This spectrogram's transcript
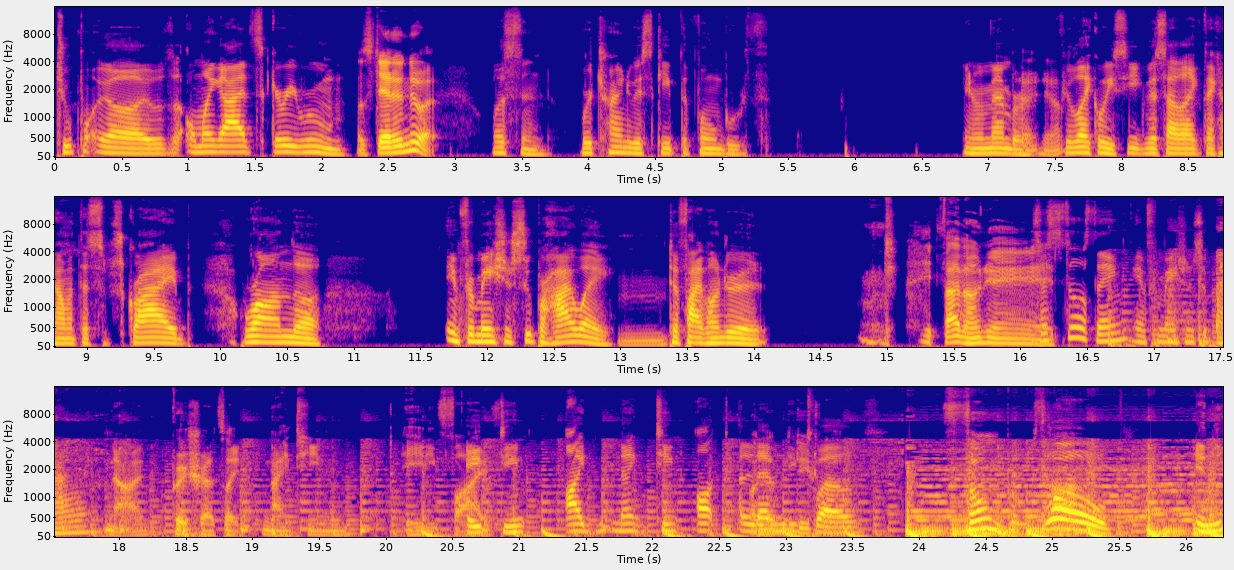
Two. po- Uh, it was oh my god, scary room. Let's get into it. Listen, we're trying to escape the phone booth. And remember, Okay, yeah. if you like what you see, us a like, the comment, the subscribe. We're on the information superhighway Mm. to 500. Five Is that still a thing? Information superhighway? No, I'm pretty sure it's like 1985. 18, I, 19, aught, 11, 12. Phone booth. Whoa! In the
